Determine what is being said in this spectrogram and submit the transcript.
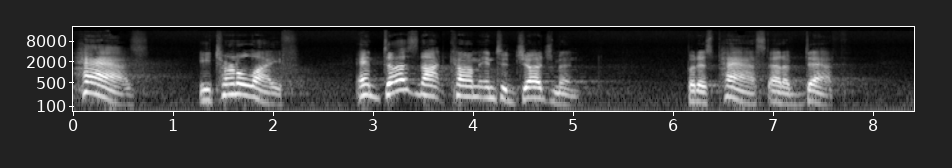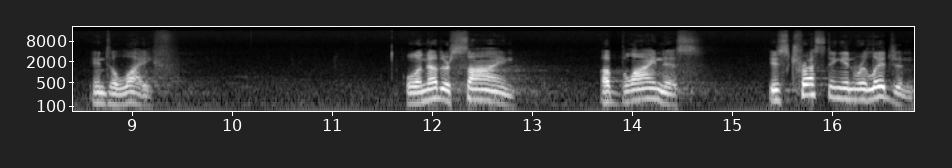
has eternal life and does not come into judgment, but has passed out of death into life. Well, another sign of blindness is trusting in religion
